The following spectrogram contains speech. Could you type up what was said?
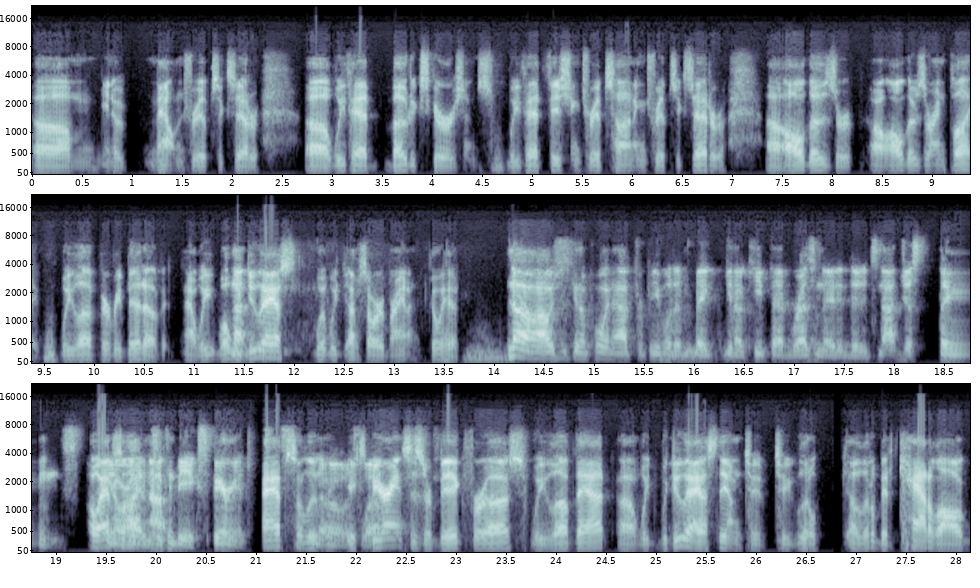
Um, you know, mountain trips, etc. Uh, we've had boat excursions, we've had fishing trips, hunting trips, etc. Uh, all those are uh, all those are in play. We love every bit of it. Now, we what Not, we do ask, what we I'm sorry, Brandon, go ahead. No, I was just going to point out for people to make you know keep that resonated that it's not just things. Oh, absolutely you know, It can be experience. Absolutely, you know, experiences well. are big for us. We love that. Uh, we we do ask them to to little a little bit catalog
